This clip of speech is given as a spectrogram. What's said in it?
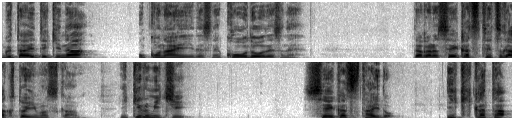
具体的な行いですね。行動ですね。だから生活哲学といいますか生きる道生活態度生き方。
